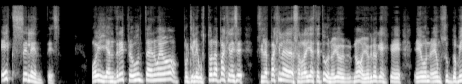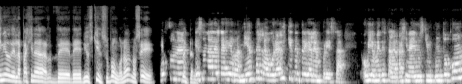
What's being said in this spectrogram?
excelentes. Oye, y Andrés pregunta de nuevo, porque le gustó la página, dice, si la página la desarrollaste tú, no, yo, no, yo creo que es, es, un, subdominio de la página de, de New Skin, supongo, ¿no? No sé. Es una, es una de las herramientas laborales que te entrega la empresa. Obviamente está la página de newskin.com,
